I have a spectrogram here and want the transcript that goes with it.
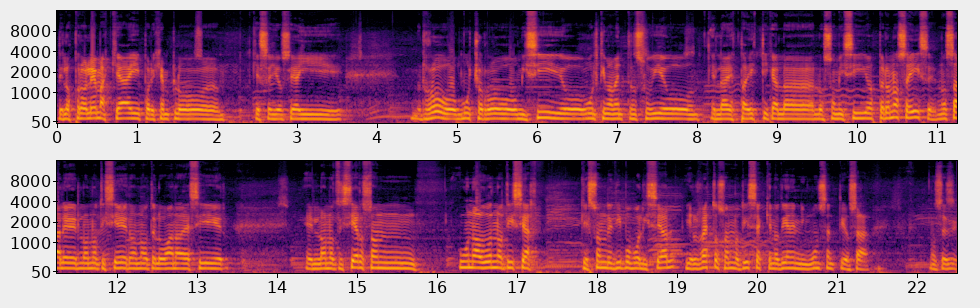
de los problemas que hay, por ejemplo, qué sé yo, si hay robo, mucho robo, homicidio, últimamente han subido en las estadísticas los homicidios, pero no se dice, no sale en los noticieros, no te lo van a decir. En los noticieros son una o dos noticias que son de tipo policial y el resto son noticias que no tienen ningún sentido. O sea, no sé si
